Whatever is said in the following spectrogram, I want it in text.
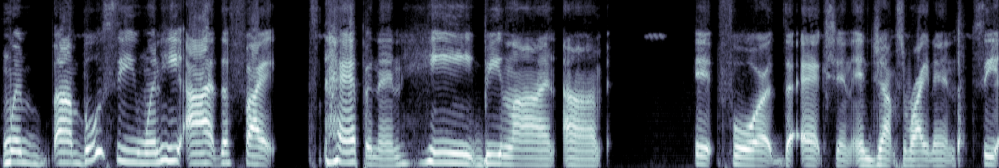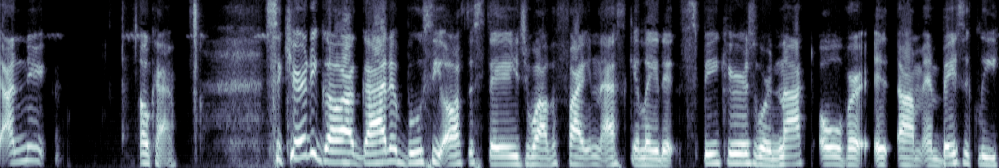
when um Boosie when he eyed the fight happening, he beeline um it for the action and jumps right in. See, I knew okay. Security guard guided Boosie off the stage while the fighting escalated. Speakers were knocked over, um, and basically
